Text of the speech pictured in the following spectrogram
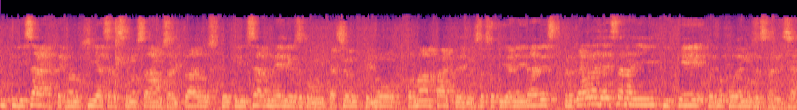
utilizar tecnologías a las que no estábamos habituados, de utilizar medios de comunicación que no formaban parte de nuestras cotidianeidades pero que ahora ya están ahí y que pues no podemos desperdiciar.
